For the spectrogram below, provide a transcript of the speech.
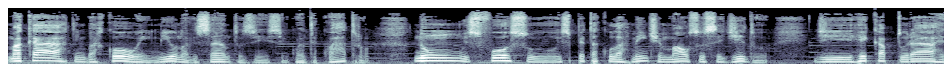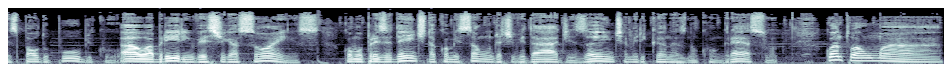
MacArthur embarcou em 1954 num esforço espetacularmente mal sucedido de recapturar respaldo público ao abrir investigações como presidente da Comissão de Atividades Anti-Americanas no Congresso quanto a uma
